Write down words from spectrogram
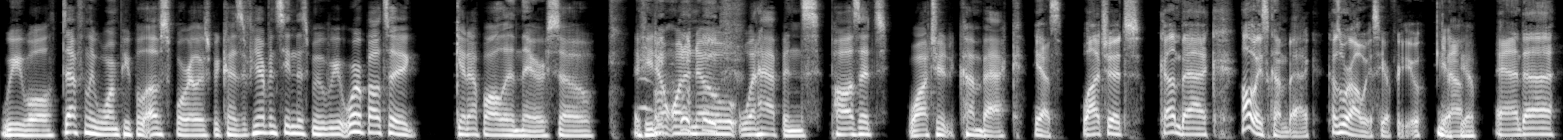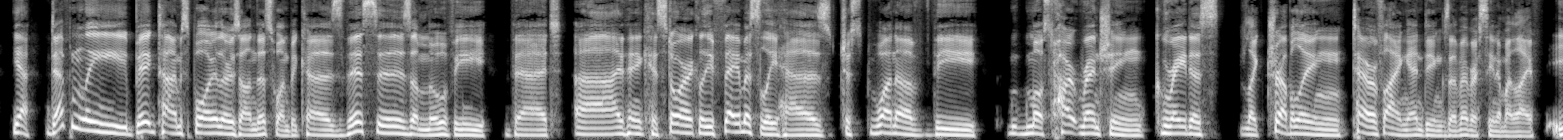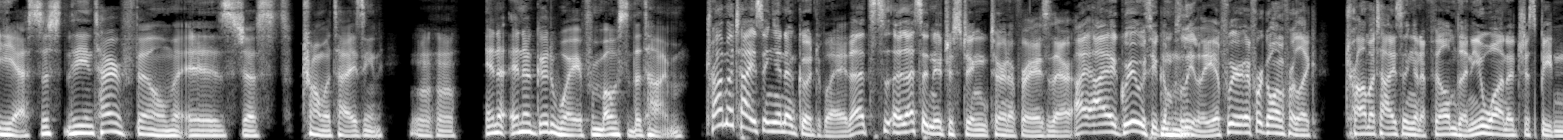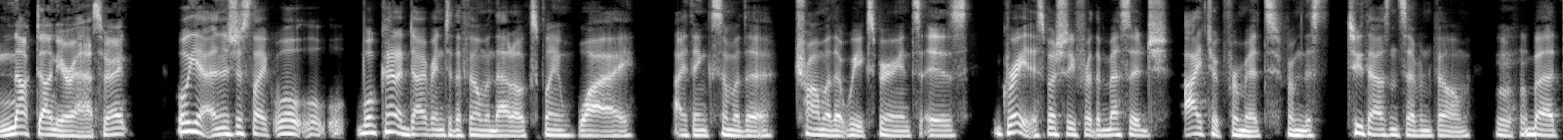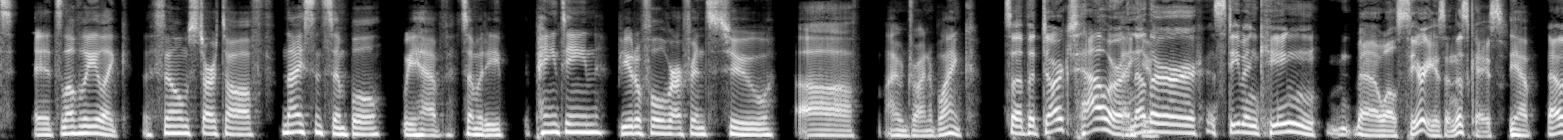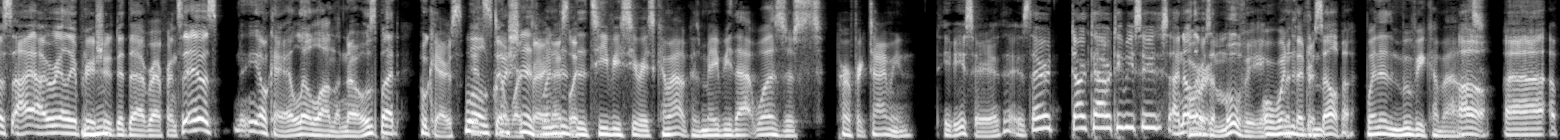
we will definitely warn people of spoilers because if you haven't seen this movie, we're about to get up all in there. So if you don't want to know what happens, pause it, watch it, come back. Yes. Watch it. Come back. Always come back because we're always here for you. you know? yep. And uh, yeah, definitely big time spoilers on this one because this is a movie that uh, I think historically, famously has just one of the most heart wrenching, greatest, like troubling, terrifying endings I've ever seen in my life. Yes, this, the entire film is just traumatizing hmm in a, in a good way for most of the time. Traumatizing in a good way. That's uh, that's an interesting turn of phrase there. I, I agree with you Mhm. completely. If we're if we're going for like traumatizing in a film, then you want to just be knocked on your ass, right? Well, yeah, and it's just like well, we'll, we'll kind of dive into the film, and that'll explain why I think some of the trauma that we experience is great, especially for the message I took from it from this 2007 film. Mhm. But it's lovely. Like the film starts off nice and simple. We have somebody painting, beautiful reference to uh, I'm drawing a blank. So the Dark Tower, Thank you. another Stephen King, uh, well, series in this case. Yeah, That was I, I really Mm-hmm. appreciated that reference. It was okay, a little on the nose, but who cares? Well, it the still question is, when nicely. did the TV series come out? Because maybe that was just perfect timing. TV series is there a Dark Tower TV series? I know Or- there was a movie or when with did Idris the- Elba. When did the movie come out? Oh, uh,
